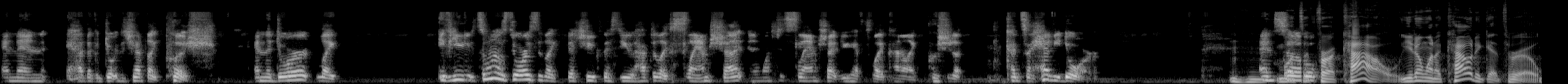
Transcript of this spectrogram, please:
and then it had like a door that you had to like push, and the door like if you it's one of those doors that like that you that you have to like slam shut, and once it's slammed shut, you have to like kind of like push it up. 'cause It's a heavy door. Mhm. And so- it for a cow? You don't want a cow to get through.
